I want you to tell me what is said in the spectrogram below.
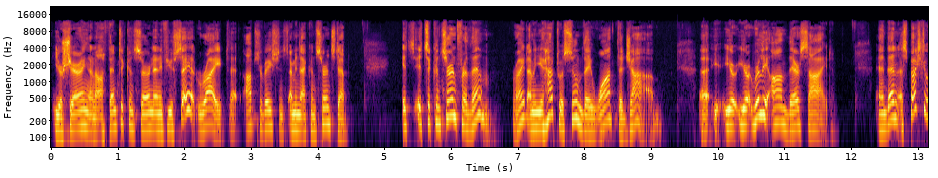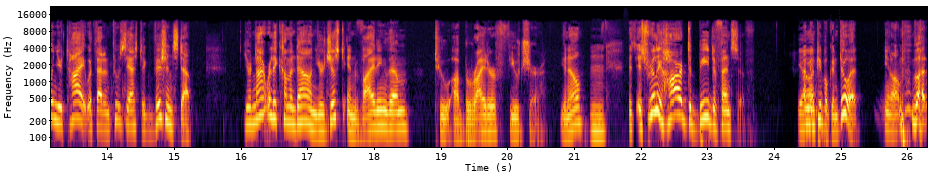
you're sharing an authentic concern. And if you say it right, that observations, I mean, that concern step, it's it's a concern for them, right? I mean, you have to assume they want the job. Uh, you're you're really on their side, and then especially when you tie it with that enthusiastic vision step, you're not really coming down. You're just inviting them to a brighter future. You know, mm. it's it's really hard to be defensive. Yeah, I mean, people can do it, you know. But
